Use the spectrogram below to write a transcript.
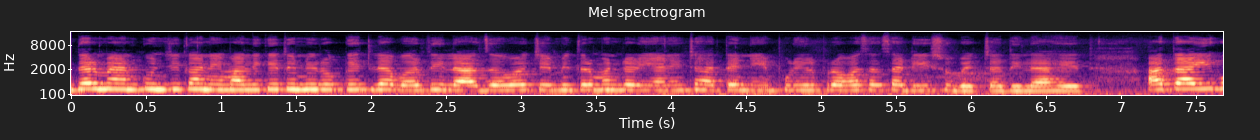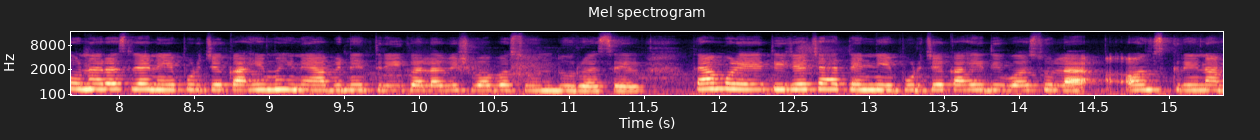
दरम्यान कुंजिकाने मालिकेतून निरोप घेतल्यावर तिला जवळचे मित्रमंडळी आणि चाहत्यांनी पुढील प्रवासासाठी शुभेच्छा दिल्या आहेत. आता आई होणार असल्याने पुढचे काही महिने अभिनेत्री कलाविश्वापासून दूर असेल. त्यामुळे तिच्या चाहत्यांनी पुढचे काही दिवस तुला ऑनस्क्रीन आम्ही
